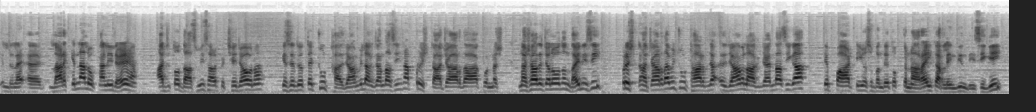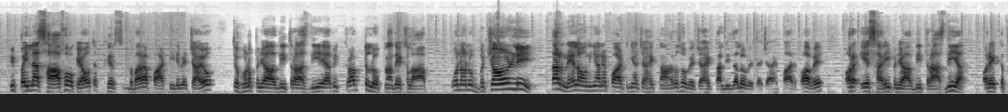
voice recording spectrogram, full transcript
ਲੜ ਕਿੰਨਾ ਲੋਕਾਂ ਲਈ ਰਹੇ ਆ? ਅੱਜ ਤੋਂ 10-20 ਸਾਲ ਪਿੱਛੇ ਜਾਓ ਨਾ, ਕਿਸੇ ਦੇ ਉੱਤੇ ਝੂਠਾ ਇਲਜ਼ਾਮ ਵੀ ਲੱਗ ਜਾਂਦਾ ਸੀ ਨਾ, ਭ੍ਰਿਸ਼ਟਾਚਾਰ ਦਾ ਕੋਈ ਨਸ਼- ਨਸ਼ਾ ਤੇ ਚਲੋ ਉਦੋਂ ਹੁੰਦਾ ਹੀ ਨਹੀਂ ਸੀ। ਭ੍ਰਿਸ਼ਟਾਚਾਰ ਦਾ ਵੀ ਝੂਠਾ ਇਲਜ਼ਾ- ਇਲਜ਼ਾਮ ਲੱਗ ਜਾਂਦਾ ਸੀਗਾ। ਤੇ ਪਾਰਟੀ ਉਸ ਬੰਦੇ ਤੋਂ ਕਿਨਾਰਾ ਹੀ ਕਰ ਲੈਂਦੀ ਹੁੰਦੀ ਸੀਗੀ ਵੀ ਪਹਿਲਾਂ ਸਾਫ਼ ਹੋ ਕੇ ਆਓ ਤੇ ਫਿਰ ਦੁਬਾਰਾ ਪਾਰਟੀ ਦੇ ਵਿੱਚ ਆਇਓ ਤੇ ਹੁਣ ਪੰਜਾਬ ਦੀ ਤਰਾਸਦੀ ਇਹ ਆ ਵੀ ਕਰਪਟ ਲੋਕਾਂ ਦੇ ਖਿਲਾਫ ਉਹਨਾਂ ਨੂੰ ਬਚਾਉਣ ਲਈ ਧਰਨੇ ਲਾਉਂਦੀਆਂ ਨੇ ਪਾਰਟੀਆਂ, ਚਾਹੇ ਕਾਂਗਰਸ ਹੋਵੇ, ਚਾਹੇ ਅਕਾਲੀ ਦਲ ਹੋਵੇ ਤੇ ਚਾਹੇ ਭਾਜਪਾ ਹੋਵੇ ਔਰ ਇਹ ਸਾਰੀ ਪੰਜਾਬ ਦੀ ਤਰਾਸਦੀ ਆ ਔਰ ਇੱਕ ਥਾਂ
